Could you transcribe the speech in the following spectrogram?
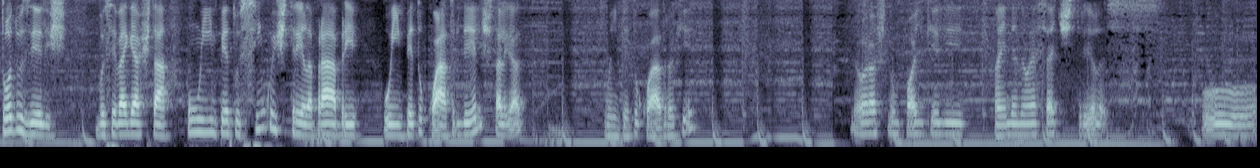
Todos eles você vai gastar um ímpeto 5 estrelas para abrir o ímpeto 4 deles, tá ligado? Um ímpeto 4 aqui. Meu Orochi não pode que ele ainda não é sete estrelas. O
